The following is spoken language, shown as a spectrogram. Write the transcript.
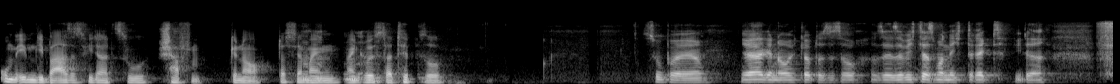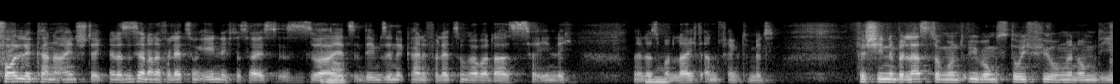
um eben die Basis wieder zu schaffen. Genau, das ist ja mein, mein größter Tipp so. Super, ja. Ja, genau. Ich glaube, das ist auch sehr, sehr wichtig, dass man nicht direkt wieder volle Kanne einsteckt. Das ist ja nach einer Verletzung ähnlich. Das heißt, es war genau. jetzt in dem Sinne keine Verletzung, aber da ist es ja ähnlich, ne, dass man leicht anfängt mit verschiedene Belastungen und Übungsdurchführungen, um, die,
